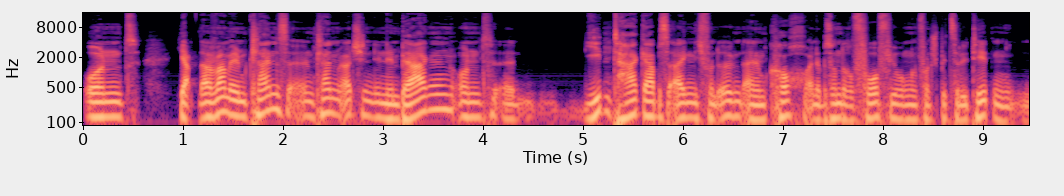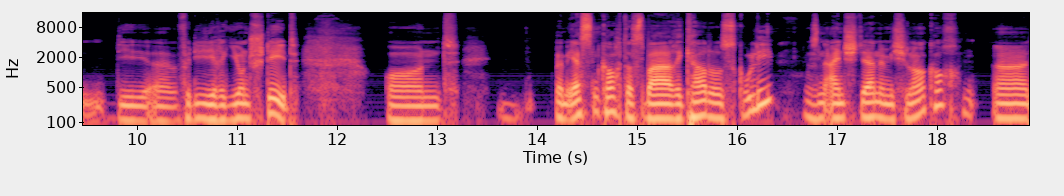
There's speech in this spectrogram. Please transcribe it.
Und ja, da waren wir im kleines, im kleinen Örtchen in den Bergen und äh, jeden Tag gab es eigentlich von irgendeinem Koch eine besondere Vorführung von Spezialitäten, die äh, für die die Region steht. Und beim ersten Koch, das war Riccardo Sculli, das ist ein Ein-Sterne-Michelin-Koch, äh,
